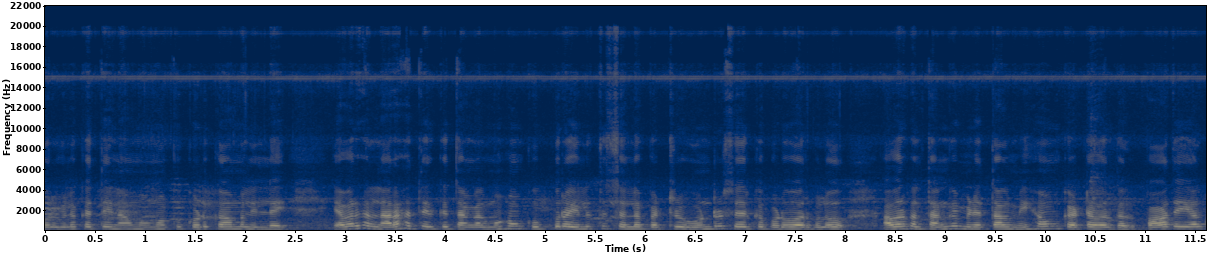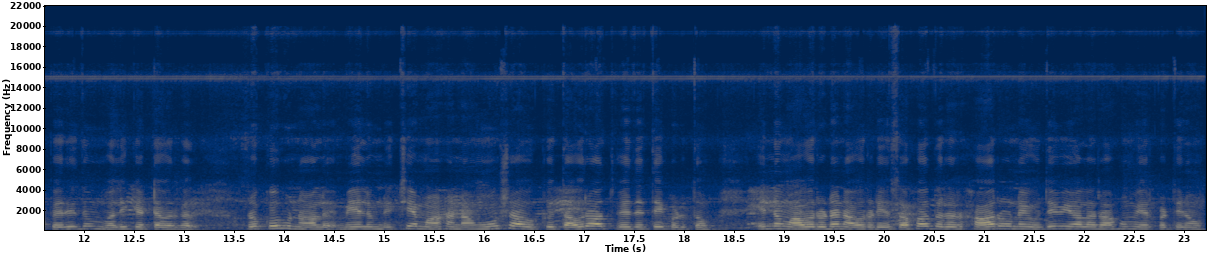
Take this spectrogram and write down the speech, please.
ஒரு விளக்கத்தை நாம் உமக்கு கொடுக்காமல் இல்லை. எவர்கள் நரகத்திற்கு தங்கள் முகம் குப்புற இழுத்துச் செல்லப்பெற்று ஒன்று சேர்க்கப்படுவார்களோ அவர்கள் தங்குமிடத்தால் மிகவும் கெட்டவர்கள் பாதையால் பெரிதும் வழி கெட்டவர்கள். ருக்குகு நாலு. மேலும் நிச்சயமாக நாம் மூஷாவுக்கு தௌராத் வேதத்தை கொடுத்தோம். இன்னும் அவருடன் அவருடைய சகோதரர் ஹாரூனை உதவியாளராகவும் ஏற்படுத்தினோம்.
